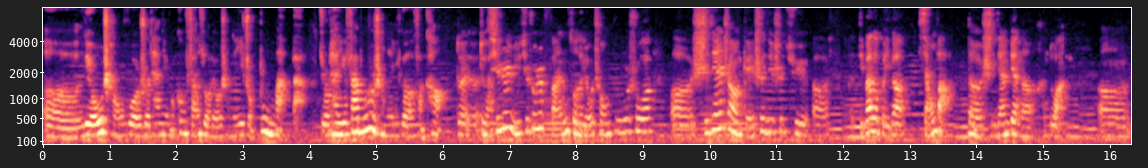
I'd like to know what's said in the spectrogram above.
呃流程，或者说他那种更繁琐流程的一种不满吧，就是他一个发布日程的一个反抗。对对对其实与其说是繁琐的流程，不如说呃时间上给设计师去呃 develop 一个想法的时间变得很短，嗯、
